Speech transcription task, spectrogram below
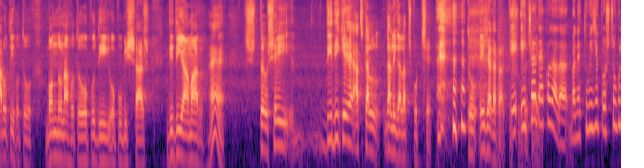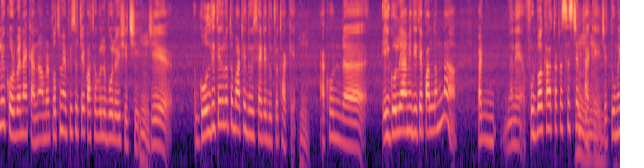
আরতি হতো বন্দনা হতো অপুদি অপু বিশ্বাস দিদি আমার হ্যাঁ? তো সেই দিদিকে আজকাল গালিগালাজ করছে। তো এই জায়গাটা এটা। দেখো দাদা মানে তুমি যে প্রশ্নগুলো করবে না কেন আমরা প্রথম এপিসোডে কথাগুলো বলে এসেছি যে গোল দিতে গেলে তো মাঠে দুই সাইডে দুটো থাকে। এখন এই গোলে আমি দিতে পারলাম না বাট মানে ফুটবল খেলার তো একটা সিস্টেম থাকে যে তুমি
